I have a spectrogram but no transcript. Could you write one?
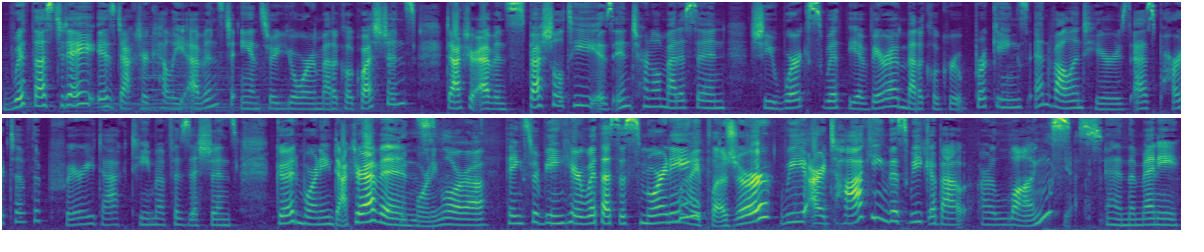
With us today is Dr. Kelly Evans to answer your medical questions. Dr. Evans' specialty is internal medicine. She works with the Avera Medical Group Brookings and volunteers as part of the Prairie Doc team of physicians. Good morning, Dr. Evans. Good morning, Laura. Thanks for being here with us this morning. My pleasure. We are talking this week about our lungs. Yes. And the many,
